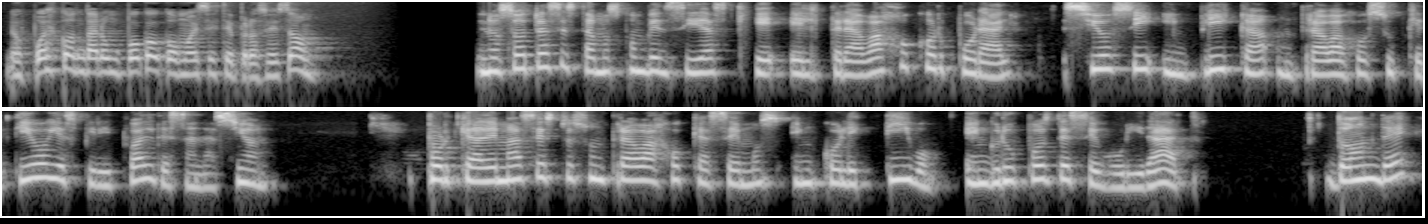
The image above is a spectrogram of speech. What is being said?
¿Nos puedes contar un poco cómo es este proceso? Nosotras estamos convencidas que el trabajo corporal sí o sí implica un trabajo subjetivo y espiritual de sanación, porque además esto es un trabajo que hacemos en colectivo, en grupos de seguridad, donde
